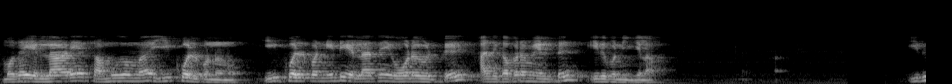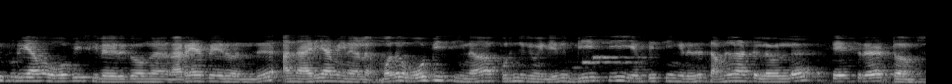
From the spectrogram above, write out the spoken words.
முதல் எல்லாரையும் சமூகமாக ஈக்குவல் பண்ணணும். ஈக்குவல் பண்ணிவிட்டு எல்லாத்தையும் ஓட விட்டு அதுக்கப்புறமேல்ட்டு இது பண்ணிக்கலாம். இது புரியாமல் ஓபிசியில் இருக்கவங்க நிறைய பேர் வந்து அந்த அறியாமையினால முத ஓபிசினா புரிஞ்சுக்க வேண்டியது பிசி எம்பிசிங்கிறது தமிழ்நாட்டு லெவலில் பேசுகிற டேர்ம்ஸ்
